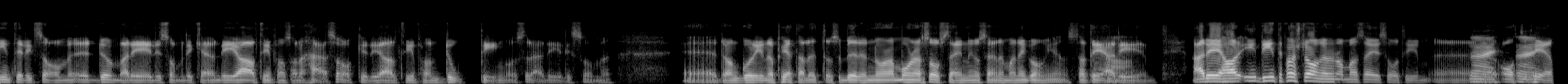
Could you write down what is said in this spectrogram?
Eh, inte liksom eh, dumma. Det är, liksom, det, kan, det är ju allting från sådana här saker. Det är allting från doping och sådär. Det är liksom eh, de går in och petar lite och så blir det några månaders avstängning och sen är man igång igen. Så att det, är, ja. det, ja, det, har, det är inte första gången om man säger så Tim. Nej, ATP. Nej.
